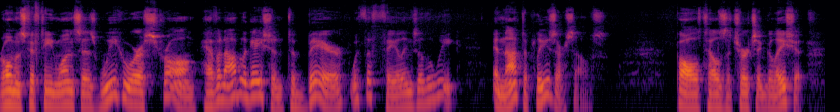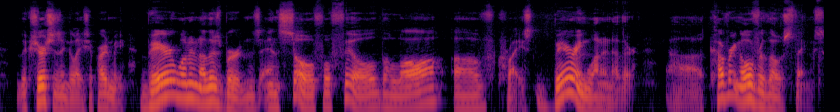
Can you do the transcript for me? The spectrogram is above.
Romans 15:1 says, "We who are strong have an obligation to bear with the failings of the weak and not to please ourselves." Paul tells the church at Galatia, the churches in Galatia, pardon me, bear one another's burdens and so fulfill the law of Christ, bearing one another, uh, covering over those things.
